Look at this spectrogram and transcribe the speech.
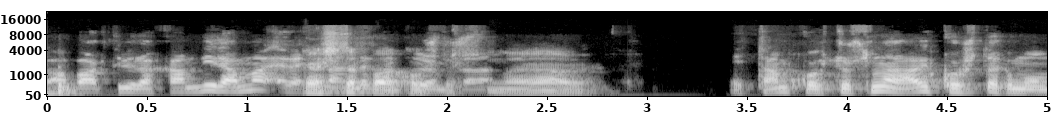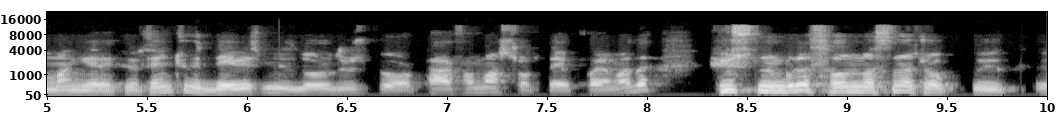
abartı bir rakam değil ama evet Kaç defa koştursunlar abi. E, tam koştursunlar abi. Koşu takımı olman gerekiyor. Senin çünkü Davis Mills doğru dürüst bir performans ortaya koyamadı. Houston'ın burada savunmasına çok büyük e,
